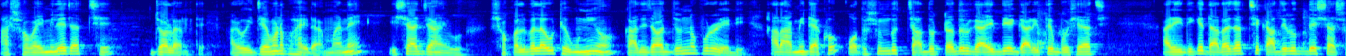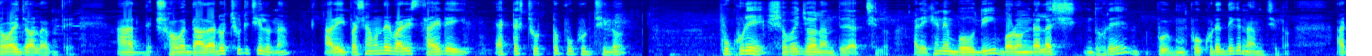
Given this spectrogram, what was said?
আর সবাই মিলে যাচ্ছে জল আনতে। আর ওই যে আমার ভাইরা মানে ঈশা জামাইবু, সকালবেলা উঠে উনিও কাজে যাওয়ার জন্য পুরো রেডি আর আমি দেখো কত সুন্দর চাদর টাদর গায়ে দিয়ে গাড়িতে বসে আছি। আর এইদিকে দাদা যাচ্ছে কাজের উদ্দেশ্যে, আর সবাই জল আনতে। আর সবার দাদারও ছুটি ছিল না। আর এই পাশে আমাদের বাড়ির সাইডেই একটা ছোট্ট পুকুর ছিল। পুকুরে সবাই জল আনতে যাচ্ছিল। আর এখানে বৌদি বরণডালা ধরে পুকুরের দিকে নামছিল। আর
